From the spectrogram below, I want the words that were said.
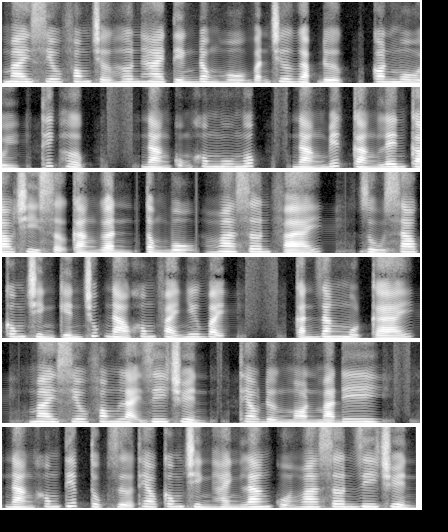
Mai Siêu Phong chờ hơn 2 tiếng đồng hồ vẫn chưa gặp được con mồi thích hợp. Nàng cũng không ngu ngốc, Nàng biết càng lên cao chỉ sợ càng gần tổng bộ Hoa Sơn Phái. Dù sao công trình kiến trúc nào không phải như vậy. Cắn răng một cái, Mai Siêu Phong lại di chuyển, theo đường mòn mà đi. Nàng không tiếp tục dựa theo công trình hành lang của Hoa Sơn di chuyển.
